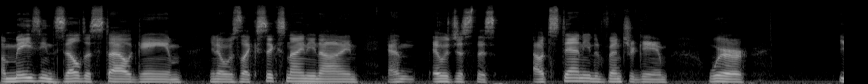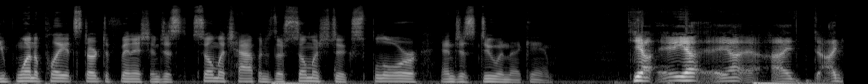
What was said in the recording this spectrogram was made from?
amazing Zelda style game. You know, it was like 6.99 and it was just this outstanding adventure game where you want to play it start to finish and just so much happens. There's so much to explore and just do in that game. Yeah yeah yeah i i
